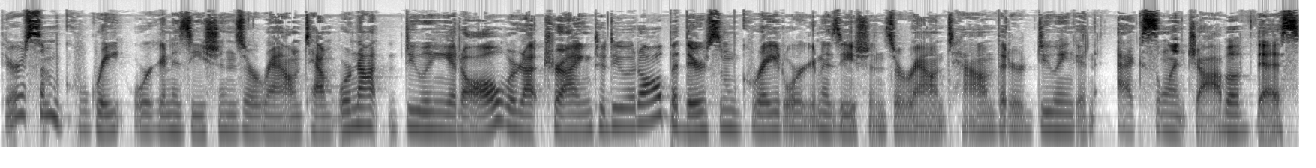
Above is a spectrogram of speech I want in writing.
there are some great organizations around town. We're not doing it all. We're not trying to do it all, but there's some great organizations around town that are doing an excellent job of this.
